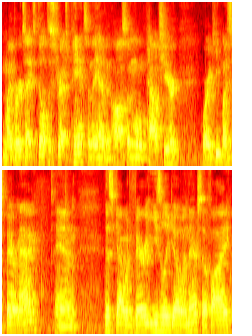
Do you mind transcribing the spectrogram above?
my Vertx Delta Stretch pants, and they have an awesome little pouch here where I keep my spare mag. And this guy would very easily go in there. So if I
